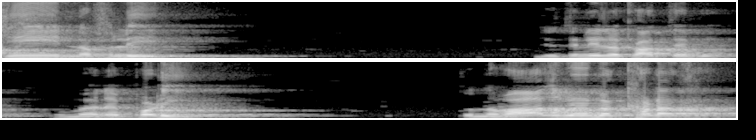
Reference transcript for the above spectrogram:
تھی نفلی، جتنی رکاتے بھی وہ میں نے پڑھی، تو نماز میں میں کھڑا تھا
